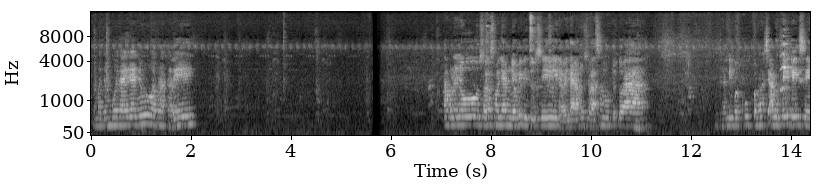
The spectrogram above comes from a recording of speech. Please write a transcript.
તમે જમવો હોય તો આવી જાજો આપણા ઘરે આપણે જો સરસ મજાનું જમી લીધું છે ને હવે જવાનું છે વાસણ ઉટકવા ઠંડી પણ ખૂબ પડવા ચાલુ થઈ ગઈ છે.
